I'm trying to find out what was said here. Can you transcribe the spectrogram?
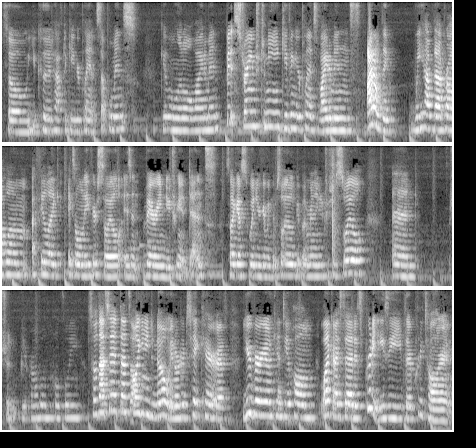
So you could have to give your plant supplements give them a little vitamin. Bit strange to me giving your plants vitamins. I don't think we have that problem. I feel like it's only if your soil isn't very nutrient dense. So I guess when you're giving them soil, give them really nutritious soil and shouldn't be a problem, hopefully. So that's it. That's all you need to know in order to take care of your very own Kentia palm. Like I said, it's pretty easy. They're pretty tolerant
